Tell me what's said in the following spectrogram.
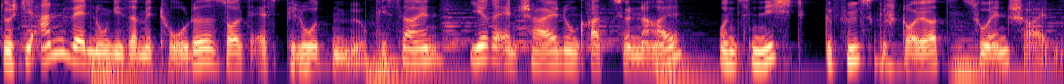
Durch die Anwendung dieser Methode sollte es Piloten möglich sein, ihre Entscheidung rational und nicht gefühlsgesteuert zu entscheiden.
